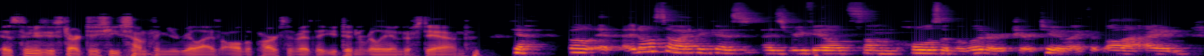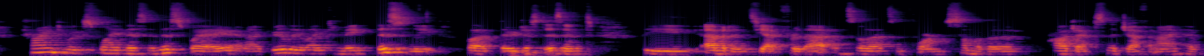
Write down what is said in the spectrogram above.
as soon as you start to teach something you realize all the parts of it that you didn't really understand yeah well it, it also i think has has revealed some holes in the literature too like well i'm trying to explain this in this way and i'd really like to make this leap but there just isn't the evidence yet for that and so that's informed some of the projects that jeff and i have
